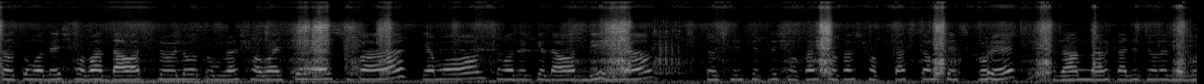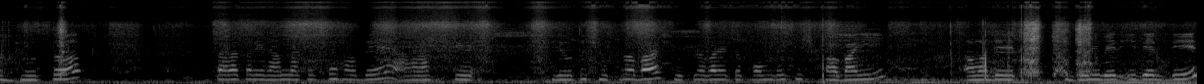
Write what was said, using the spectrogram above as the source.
তো তোমাদের সবার দাওয়াত রইল, তোমরা সবাই চলে আসবা। কেমন? তোমাদেরকে দাওয়াত দিয়ে দিলাম। তো সেই ক্ষেত্রে সকাল সকাল সব কাজ কাম শেষ করে রান্নার কাজে চলে যাব দ্রুত। তাড়াতাড়ি রান্না করতে হবে। আর আজকে যেহেতু শুক্রবার, শুক্রবারে তো কম বেশি সবাই আমাদের গরিবের ঈদের দিন,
